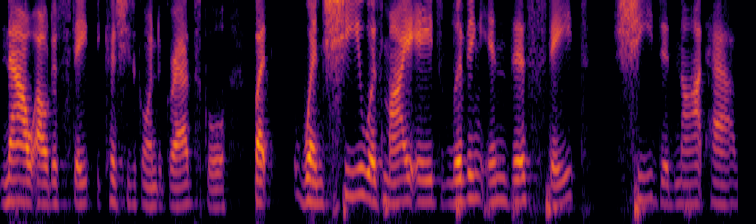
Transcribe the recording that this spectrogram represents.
now out of state because she's going to grad school. But when she was my age living in this state, she did not have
